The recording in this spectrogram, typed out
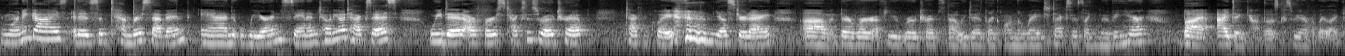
Good morning guys, it is September 7th and we are in San Antonio, Texas. We did our first Texas road trip, technically, yesterday. Um, there were a few road trips that we did like on the way to Texas, like moving here, but I didn't count those because we didn't really like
